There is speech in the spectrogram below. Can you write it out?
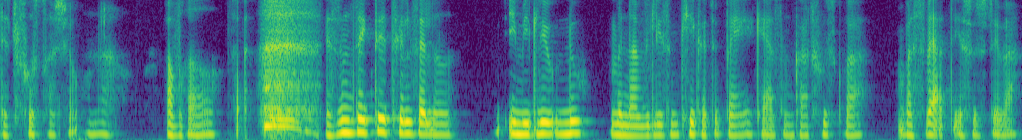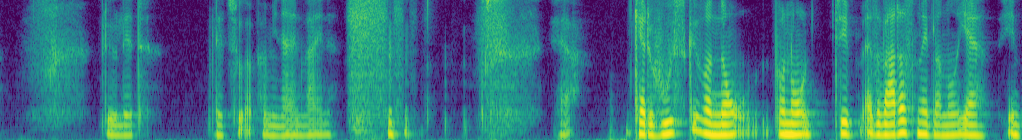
lidt frustration og, og vrede. jeg synes ikke, det er tilfældet i mit liv nu, men når vi ligesom kigger tilbage, kan jeg sådan godt huske, hvor, hvor svært jeg synes, det var. Blev lidt, lidt sur på min egen vegne. ja. Kan du huske, hvornår, hvornår det, altså var der sådan et eller andet, ja, et,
